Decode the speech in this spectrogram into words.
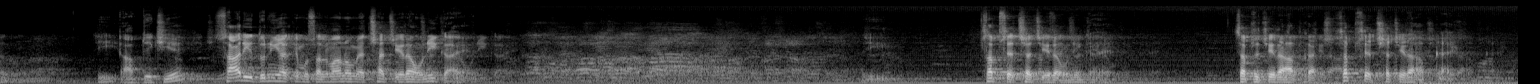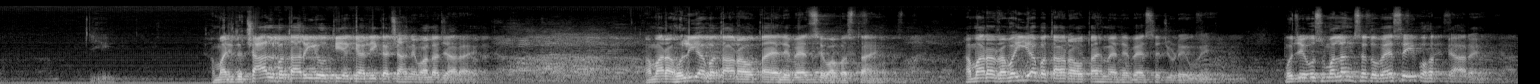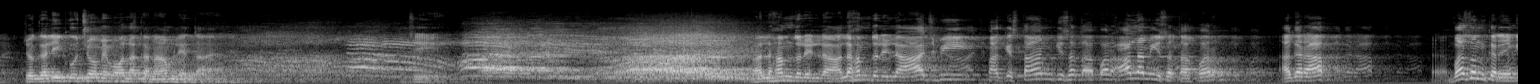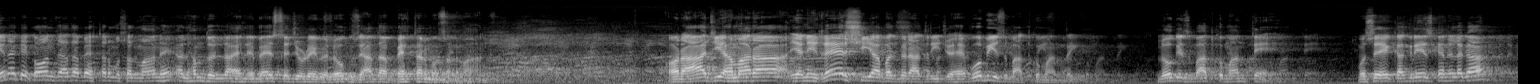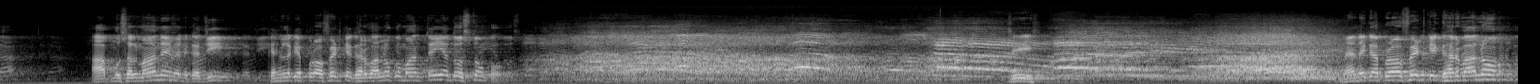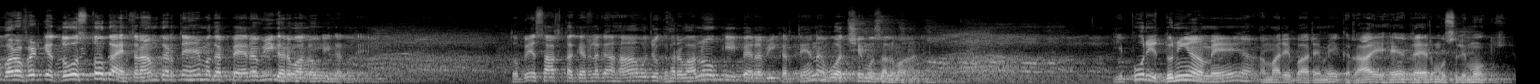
जी, आप देखिए, सारी दुनिया के मुसलमानों में अच्छा चेहरा उन्हीं का है। जी, सबसे अच्छा चेहरा उन्हीं का है। सबसे चेहरा आपका है सबसे अच्छा चेहरा आपका है। जी, हमारी तो चाल बता रही होती है कि अली का चाहने वाला जा रहा है। हमारा होलिया बता रहा होता है, अहले से वाबस्ता है। हमारा रवैया बता रहा होता है मैं अहले से जुड़े हुए मुझे उस मलंग से तो वैसे ही बहुत प्यार है, जो गली कूचों में मौला का नाम लेता है। जी। अल्हम्दुलिल्लाह अल्हम्दुलिल्लाह, आज भी पाकिस्तान की सतह पर, आलमी सतह पर, अगर आप, वज़न करेंगे ना कि कौन ज़्यादा बेहतर मुसलमान है, अल्हम्दुलिल्लाह, अहले बैत से जुड़े हुए लोग ज़्यादा बेहतर मुसलमान और आज ये हमारा, यानी गैर शिया बरदरादरी जो है, वो भी इस बात को मान रही है। लोग इस बात को मानते हैं। मुझसे एक अंग्रेज़ कहने लगा, आप मुसलमान हैं? मैंने कहा, जी। कहने लगे, प्रॉफिट के घर वालों को मानते हैं या दोस्तों को? जी। मैंने कहा, प्रॉफिट के घर वालों प्रॉफिट के दोस्तों का एहतराम करते हैं, मगर पैरवी घर वालों की करते हैं। तो बेसाख्ता कहने लगा हाँ वो जो घर वालों की पैरवी करते हैं ना, वो अच्छे मुसलमान हैं। ये पूरी दुनिया में हमारे बारे में एक राय है गैर मुस्लिमों की।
